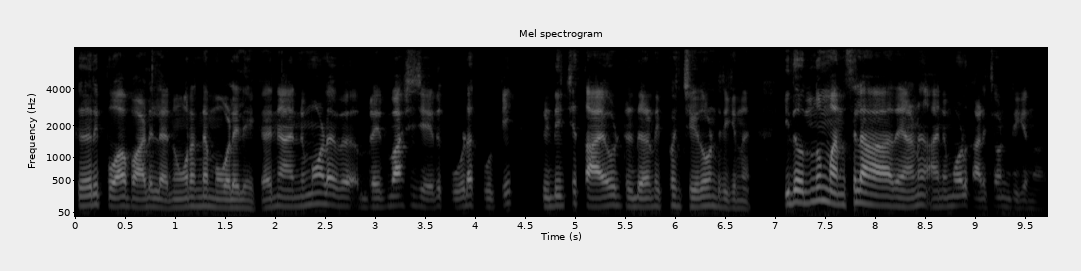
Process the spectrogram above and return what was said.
കയറി പോകാൻ പാടില്ല നൂറിന്റെ മുകളിലേക്ക്. അതിന് അനുമോളെ ബ്രെയിൻ വാഷ് ചെയ്ത് കൂടെ കൂട്ടി ഇടിച്ച് താഴോട്ടിടുകയാണ് ഇപ്പം ചെയ്തുകൊണ്ടിരിക്കുന്നത്. ഇതൊന്നും മനസ്സിലാകാതെയാണ് അനുമോൾ കളിച്ചുകൊണ്ടിരിക്കുന്നത്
